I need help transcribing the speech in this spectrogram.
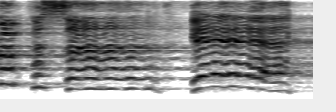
from the sun, yeah.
